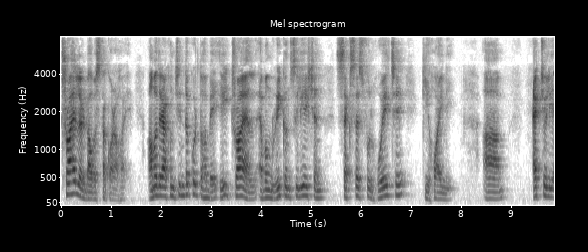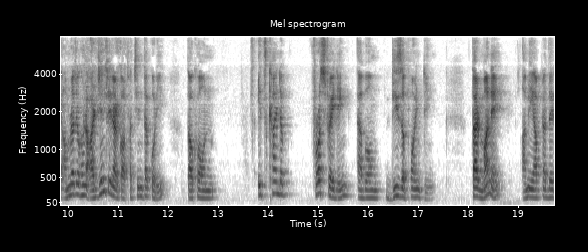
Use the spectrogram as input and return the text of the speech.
ট্রায়ালের ব্যবস্থা করা হয়। আমাদের এখন চিন্তা করতে হবে এই ট্রায়াল এবং রিকনসিলিয়েশন সাকসেসফুল হয়েছে কি হয়নি। অ্যাকচুয়ালি আমরা যখন আর্জেন্টিনার কথা চিন্তা করি, তখন ইটস কাইন্ড অফ ফ্রাস্ট্রেটিং এবং ডিসঅ্যাপয়েন্টিং তার মানে আমি আপনাদের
